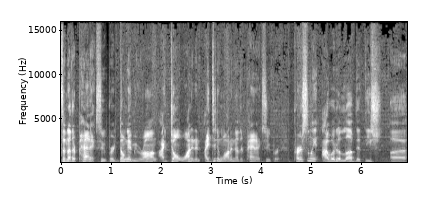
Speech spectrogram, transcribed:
it's another Panic Super. Don't get me wrong. I don't want it. I didn't want another Panic Super. Personally, I would have loved that these uh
